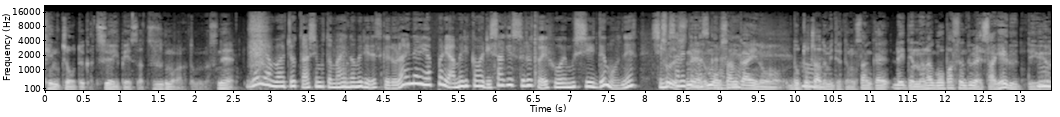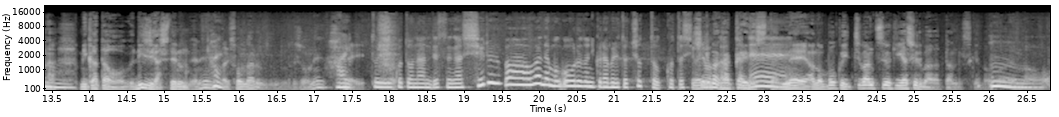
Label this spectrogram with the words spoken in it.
堅調というか強いペースは続くのかなと思いますね。ややまあちょっと足元前のめりですけど、来年やっぱりアメリカは利下げすると FOMC でもね、示されてますからね。そうですね。もう3回のドットチャート見てても3回0.75%ぐらい下げるっていうような見方を理事がしてるんでね、やっぱりそうなるんでしょうね。はい。はい、ということなんですが、シルバーはでもゴールドに比べるとちょっと今年は、ね、シルバーがっかりでしたね。あの、僕一番強気がシルバーだったんですけど、うん、あの、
